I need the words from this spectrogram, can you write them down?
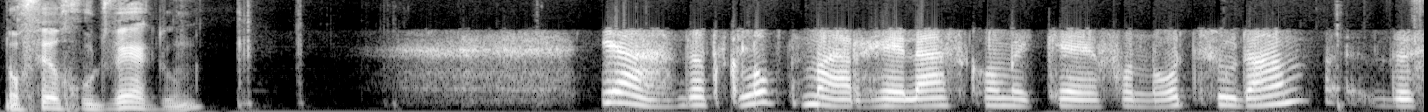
nog veel goed werk doen? Ja, dat klopt, maar helaas kom ik uh, van Noord-Soedan. Dus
